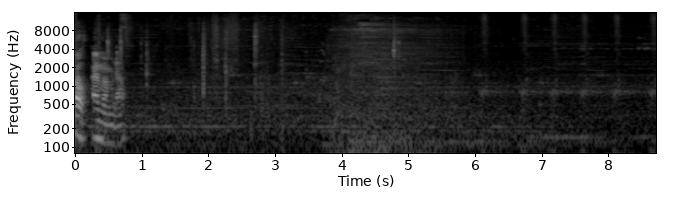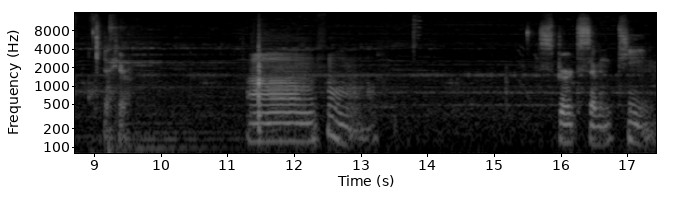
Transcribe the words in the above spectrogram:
Oh, I remember now. Yeah, here. Um, hmm. Spirit 17.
